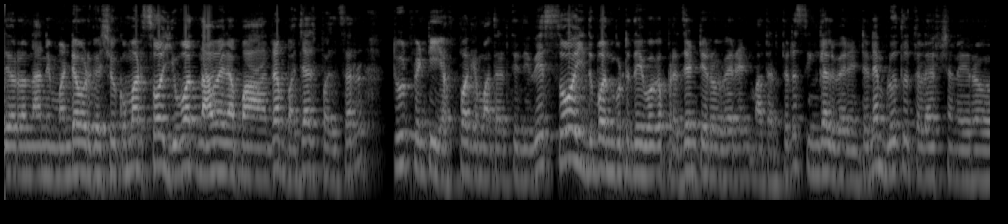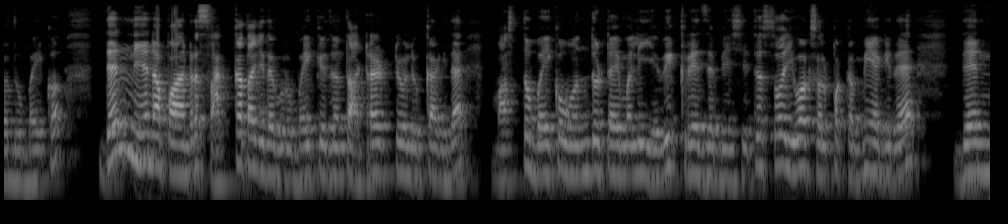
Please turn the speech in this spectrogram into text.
ದೇವರು, ನಾನು ನಿಮ್ಮ ಮಂಡ್ಯ ಹುಡುಗ ಶಿವಕುಮಾರ್. ಸೊ ಇವತ್ತು ನಾವೇನಪ್ಪ ಅಂದರೆ Bajaj Pulsar two twenty F ಬಗ್ಗೆ ಮಾತಾಡ್ತಿದ್ದೀವಿ. ಸೊ ಇದು ಬಂದ್ಬಿಟ್ಟಿದೆ ಇವಾಗ ಪ್ರೆಸೆಂಟ್ ಇರೋ ವೇರಿಯಂಟ್ ಮಾತಾಡ್ತಾರೆ ಸಿಂಗಲ್ ವೇರಿಯಂಟೇ ಬ್ಲೂಟೂತ್ ಅಡಾಪ್ಷನ್ ಇರೋದು ಬೈಕು ದೆನ್ ಏನಪ್ಪ ಅಂದರೆ ಸಖತ್ತಾಗಿದೆ ಗುರು ಬೈಕ್ ಇದಂತೂ ಅಟ್ರಾಕ್ಟಿವ್ ಲುಕ್ ಆಗಿದೆ. ಮಸ್ತು ಬೈಕು ಒಂದು ಟೈಮಲ್ಲಿ ಹೆವಿ ಕ್ರೇಜ್ ಬೀಸಿತ್ತು. ಸೊ ಇವಾಗ ಸ್ವಲ್ಪ ಕಮ್ಮಿ ಆಗಿದೆ. ದೆನ್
